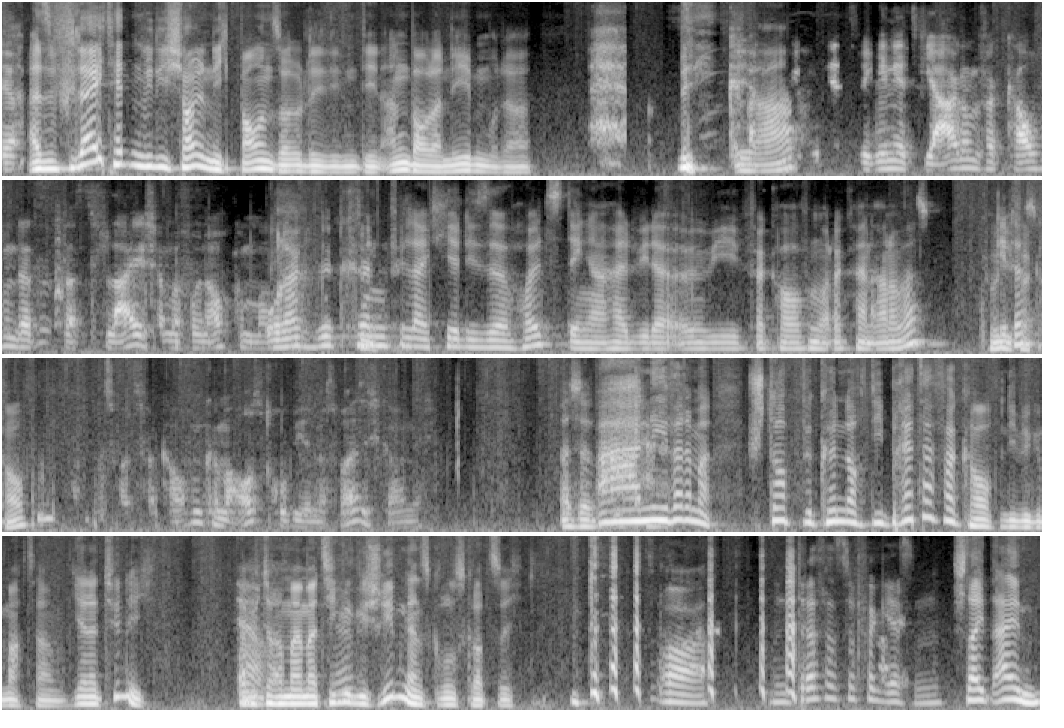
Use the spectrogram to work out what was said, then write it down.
Ja. Also vielleicht hätten wir die Scheune nicht bauen sollen oder den, den Anbau daneben oder. Ja. Wir gehen jetzt, wir gehen jetzt jagen und verkaufen das, das Fleisch, haben wir vorhin auch gemacht. Oder wir können vielleicht hier diese Holzdinger halt wieder irgendwie verkaufen oder keine Ahnung was. Können die Geht das? verkaufen? Das was verkaufen können wir ausprobieren, das weiß ich gar nicht. Also, Ah, nee, warte mal. Stopp, wir können doch die Bretter verkaufen, die wir gemacht haben. Ja, natürlich. Ja. Habe ich doch in meinem Artikel Ja. geschrieben, ganz großkotzig. Oh. Und das hast du vergessen. Steigt ein.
